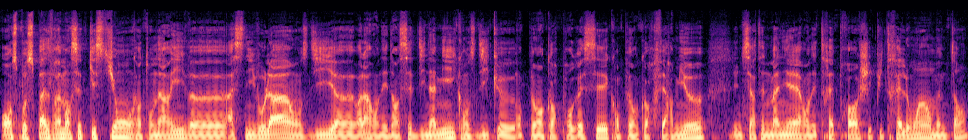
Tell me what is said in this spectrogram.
On se pose pas vraiment cette question quand on arrive euh, à ce niveau-là. On se dit, euh, voilà, on est dans cette dynamique. On se dit qu'on peut encore progresser, qu'on peut encore faire mieux. D'une certaine manière, on est très proche et puis très loin en même temps,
